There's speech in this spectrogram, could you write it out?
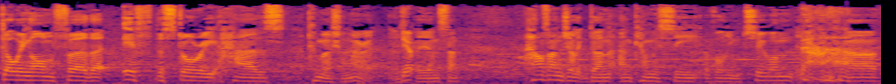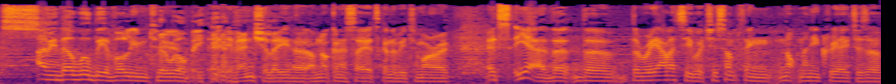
going on further if the story has commercial merit. as Yep. You understand? How's Angelic done, and can we see a volume two on? I mean, there will be a volume two. There will be. eventually. Uh, I'm not going to say it's going to be tomorrow. It's yeah, the, the the reality, which is something not many creators are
